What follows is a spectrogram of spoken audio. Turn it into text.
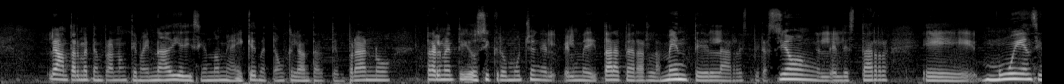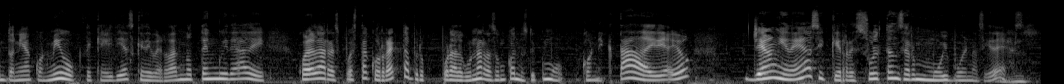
levantarme temprano, aunque no hay nadie diciéndome ahí que me tengo que levantar temprano. Realmente yo sí creo mucho en el, meditar, aclarar la mente, la respiración, el, estar eh, muy en sintonía conmigo, de que hay días que de verdad no tengo idea de cuál es la respuesta correcta, pero por alguna razón cuando estoy como conectada, diría yo, llegan ideas y que resultan ser muy buenas ideas.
